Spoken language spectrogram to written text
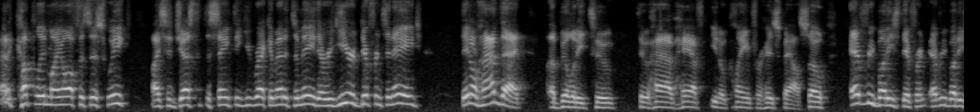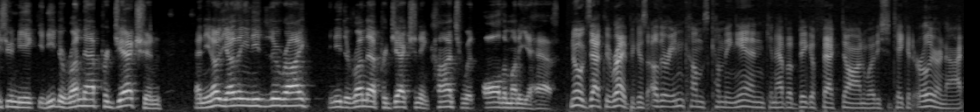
I had a couple in my office this week. I suggested the same thing you recommended to me. They're a year difference in age. They don't have that ability to to have half, you know, claim for his spouse. So everybody's different. Everybody's unique. You need to run that projection. And you know, the other thing you need to do, Rye, you need to run that projection in concert with all the money you have. No, exactly right. Because other incomes coming in can have a big effect on whether you should take it early or not.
